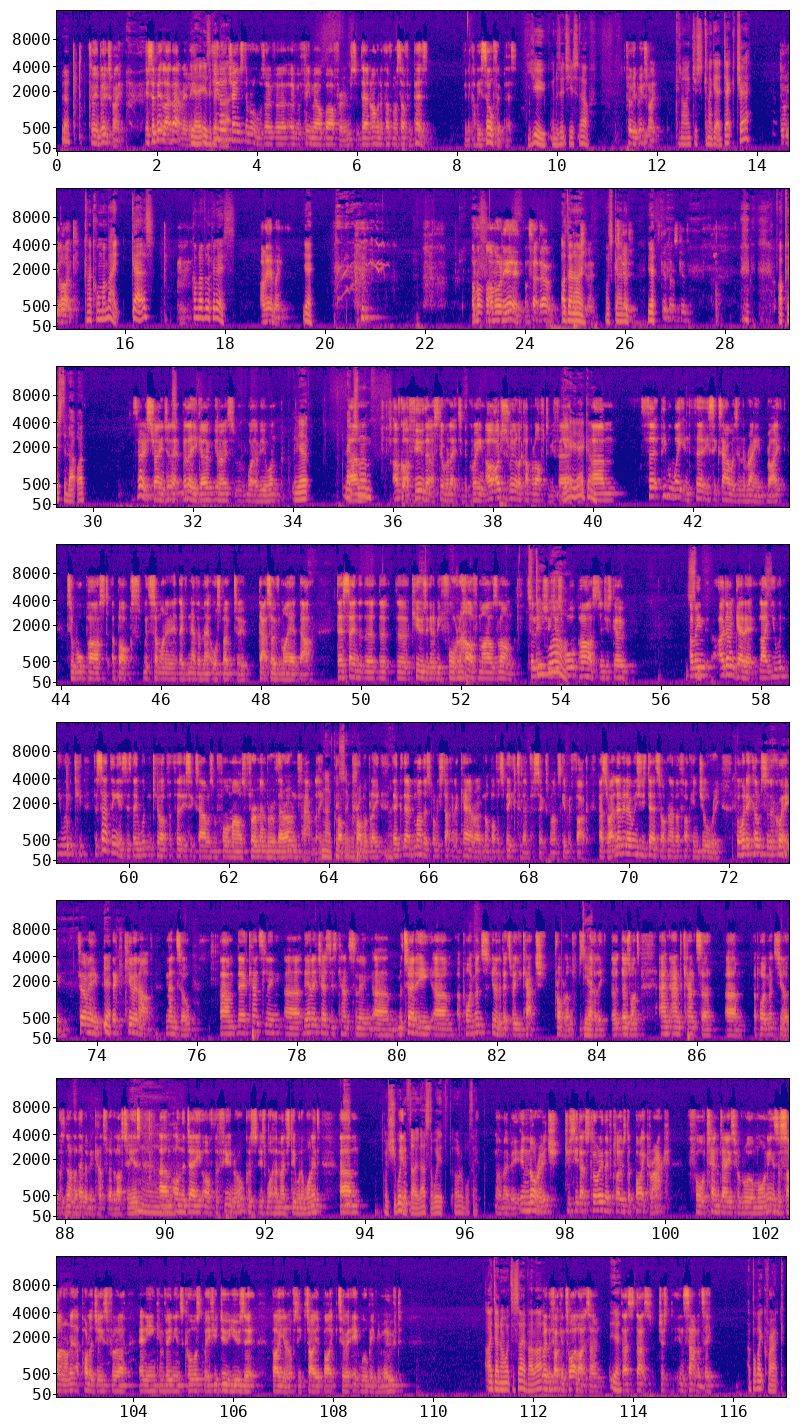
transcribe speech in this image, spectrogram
Yeah. Cool your boots, mate. It's a bit like that, really. Yeah, it is a if you don't that. change the rules over over female bathrooms, then I'm going to cover myself in piss. You're going to cover yourself in piss. You gonna do it to yourself? Cool your boots, mate. Can I just? Can I get a deck chair? Do what you like. Can I call my mate? Gaz, come and have a look at this. I'm here, mate. Yeah. I'm, I'm already here. I'm sat down. I don't know it. what's It's going on. good. Yeah. It's good. That was good. I pissed in that one. It's very strange, isn't it? But there you go. You know, it's whatever you want. Yeah. Next Um, one. I've got a few that are still related to the Queen. I'll, I'll just reel a couple off, to be fair. Yeah, yeah, go. Um, thir- people waiting 36 hours in the rain, right, to walk past a box with someone in it they've never met or spoke to. That's over my head. That they're saying that the, the, the queues are going to be four and a half miles long. To literally just walk past and just go. I mean, I don't get it. Like you wouldn't, you wouldn't. Queue. The sad thing is, is they wouldn't queue up for 36 hours and four miles for a member of their own family. No, of course they wouldn't. Probably, their, their mother's probably stuck in a care home, not bothered speaking to them for six months. Give a fuck. That's right. Let me know when she's dead so I can have her fucking jewellery. But when it comes to the Queen, do you know what I mean? Yeah. They're queuing up, mental. Um, they're cancelling. Uh, the NHS is cancelling um, maternity um, appointments. You know the bits where you catch problems Yeah. early, those ones, and and cancer um, appointments. You know because none of them have been cancelled over the last two years. Um, on the day of the funeral, because is what Her Majesty would have wanted. Um, Well, she would In- have though. That's the weird, horrible thing. well, maybe in Norwich. Do you see that story? They've closed a bike rack for ten days for royal mourning. There's a sign on it. Apologies for uh, any inconvenience caused, but if you do use it, by you know obviously tie your bike to it, it will be removed. I don't know what to say about that. We're in the fucking twilight zone. Yeah, That's that's just insanity. a bike rack.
